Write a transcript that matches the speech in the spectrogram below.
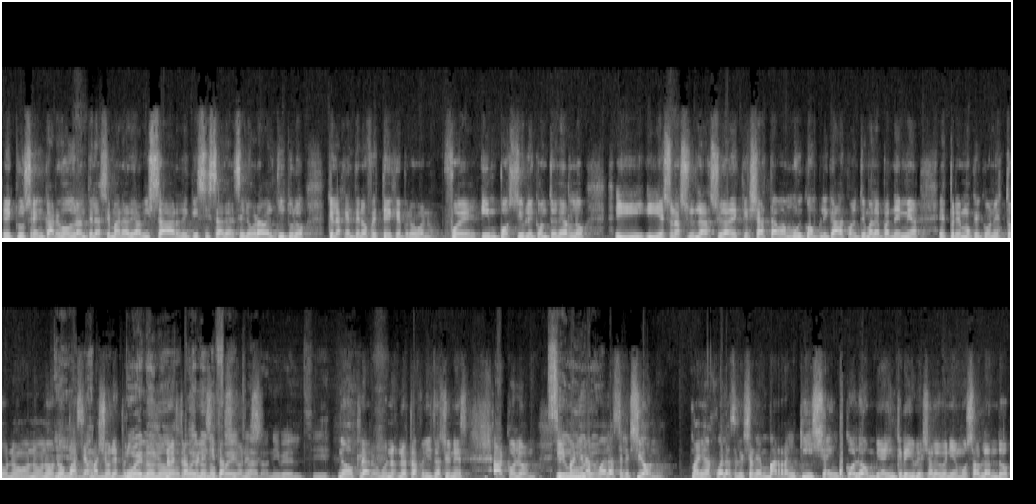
El club se encargó durante la semana de avisar de que si se lograba el título, que la gente no festeje, pero bueno, fue imposible contenerlo y, y es una ciu- las ciudades que ya estaban muy complicadas con el tema de la pandemia. Esperemos que con esto no, no, no, no pase a mayores, pero bueno no, nuestras bueno no fue, felicitaciones. claro, a nivel, sí. No, claro, bueno, nuestras felicitaciones a Colón. Seguro. Y mañana juega la selección. Mañana juega la selección en Barranquilla, en Colombia. Increíble, ya lo veníamos hablando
